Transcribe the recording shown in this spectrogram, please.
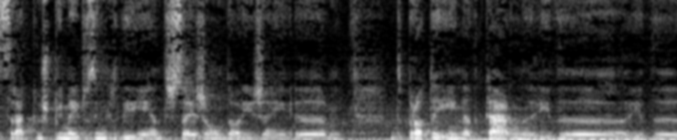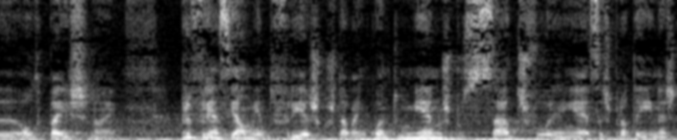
será que os primeiros ingredientes sejam de origem uh, de proteína, de carne e de, e de, ou de peixe, não é? Preferencialmente frescos, está bem? Quanto menos processados forem essas proteínas,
